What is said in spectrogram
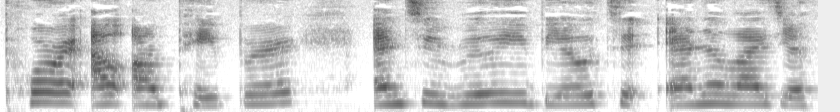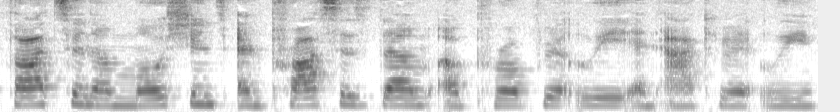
pour it out on paper and to really be able to analyze your thoughts and emotions and process them appropriately and accurately.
